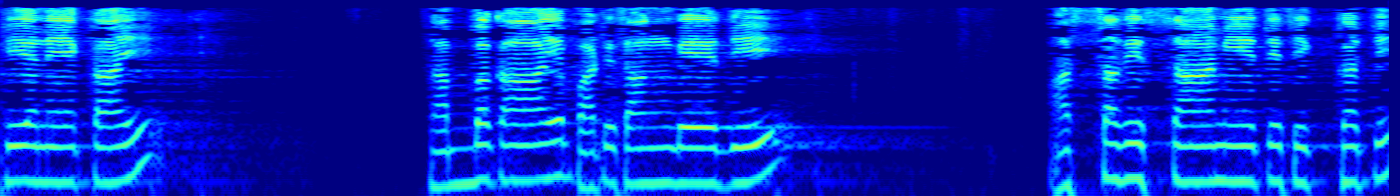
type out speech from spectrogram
කියන එකයි සබ්බකාය පටිසංවේදී අස්සසිස්සාමීති සික්ඛති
